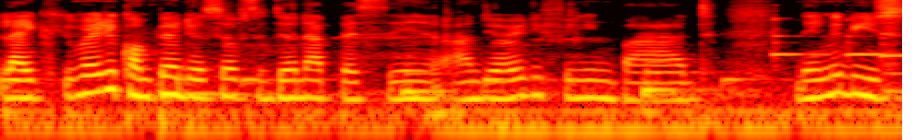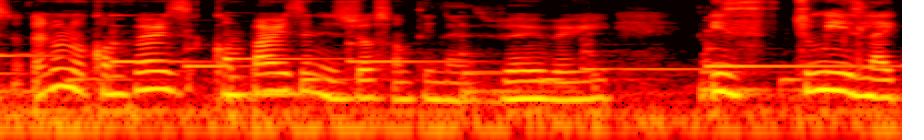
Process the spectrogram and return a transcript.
like you've already compared yourself to the other person and you're already feeling bad then maybe you i don't know comparison comparison is just something that is very very is to me is like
